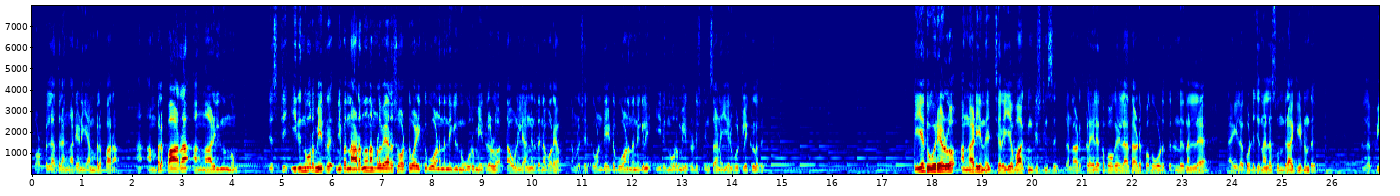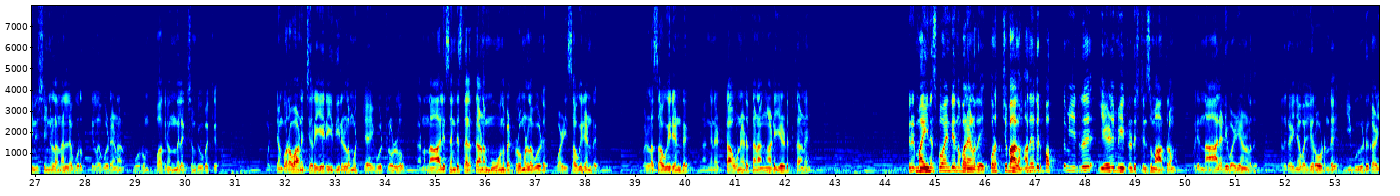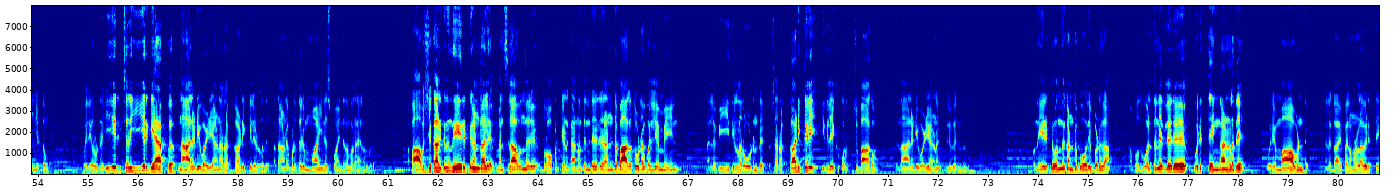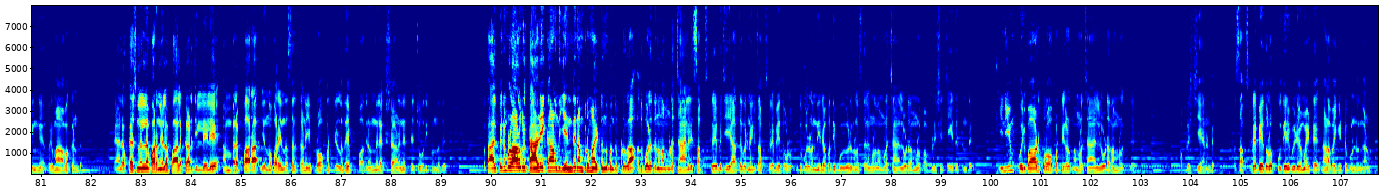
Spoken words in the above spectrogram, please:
കുഴപ്പമില്ലാത്തൊരു അങ്ങാടിയാണ് ഈ അമ്പലപ്പാറ. ആ അമ്പലപ്പാറ അങ്ങാടിയിൽ നിന്നും ജസ്റ്റ് ഇരുന്നൂറ് മീറ്റർ ഇനിയിപ്പോൾ നടന്ന് നമ്മൾ വേറെ ഷോർട്ട് വഴിക്ക് പോകുകയാണെന്നുണ്ടെങ്കിൽ നൂറ് മീറ്റർ ഉള്ളൂ. ടൗണിൽ അങ്ങനെ തന്നെ പറയാം. നമ്മൾ ശരിക്കും വണ്ടിയായിട്ട് പോകുകയാണെന്നുണ്ടെങ്കിൽ ഇരുന്നൂറ് മീറ്റർ ഡിസ്റ്റൻസ് ആണ് ഈ ഒരു വീട്ടിലേക്കുള്ളത്. ചെറിയ ദൂരെയുള്ളൂ അങ്ങാടിയിൽ നിന്ന് ചെറിയ വാക്കിംഗ് ഡിസ്റ്റൻസ് ഇതുണ്ട് അടുക്കളയിലൊക്കെ പുകയില്ലാത്ത അടുപ്പൊക്കെ കൊടുത്തിട്ടുണ്ട്. നല്ല ടൈലൊക്കെ ഒട്ടിച്ച് നല്ല സുന്ദരാക്കിയിട്ടുണ്ട്. നല്ല ഫിനിഷിംഗ് ഉള്ള നല്ല വൃത്തിയുള്ള വീടാണ്. വെറും പതിനൊന്ന് ലക്ഷം രൂപയ്ക്ക്. മുറ്റം കുറവാണ് ചെറിയ രീതിയിലുള്ള മുറ്റമായി വീട്ടിലുള്ളൂ. കാരണം നാല് സെന്റ് സ്ഥലത്താണ് മൂന്ന് ബെഡ്റൂമുള്ള വീട്. വഴി സൗകര്യമുണ്ട് വെള്ള സൗകര്യമുണ്ട് അങ്ങനെ ടൗൺ എടുത്താണ് അങ്ങാടി എടുത്താണ്. ഒരു മൈനസ് പോയിന്റ് എന്ന് പറയണത് കുറച്ച് ഭാഗം അതായത് ഒരു പത്ത് മീറ്റർ ഏഴ് മീറ്റർ ഡിസ്റ്റൻസ് മാത്രം ഒരു നാലടി വഴിയാണുള്ളത്. അത് കഴിഞ്ഞാൽ വലിയ റോഡുണ്ട്. ഈ വീട് കഴിഞ്ഞിട്ടും വലിയ റോഡ് ഈ ഒരു ചെറിയൊരു ഗ്യാപ്പ് നാലടി വഴിയാണ് റക്കാഡിക്കലുള്ളത് അതാണ് ഇവിടുത്തെ ഒരു മൈനസ് പോയിന്റ് എന്ന് പറയാനുള്ളത്. അപ്പോൾ ആവശ്യക്കാർക്ക് ഇത് നേരിട്ട് കണ്ടാൽ മനസ്സിലാവുന്ന ഒരു പ്രോപ്പർട്ടിയാണ് കാരണം ഇതിന്റെ രണ്ട് ഭാഗത്തൂടെ വലിയ മെയിൻ നല്ല വീതിയുള്ള റോഡുണ്ട്. പക്ഷെ റക്കാഡിക്കലി ഇതിലേക്ക് കുറച്ച് ഭാഗം ഒരു നാലടി വഴിയാണ് ഇതിൽ വരുന്നത്. അപ്പോൾ നേരിട്ട് വന്ന് കണ്ട് ബോധ്യപ്പെടുക. അപ്പോൾ അതുപോലെ തന്നെ ഇതിലൊരു ഒരു തെങ്ങാണുള്ളത്. ഒരു മാവുണ്ട്. നല്ല കായ്ഫലമുള്ള ഒരു തെങ്ങ് ഒരു മാവൊക്കെ ഉണ്ട്. ഞാൻ ലൊക്കേഷനിലെല്ലാം പറഞ്ഞല്ലോ. പാലക്കാട് ജില്ലയിലെ അമ്പലപ്പാറ എന്ന് പറയുന്ന സ്ഥലത്താണ് ഈ പ്രോപ്പർട്ടി ഉള്ളത്. പതിനൊന്ന് ലക്ഷമാണ് നെറ്റ് ചോദിക്കുന്നത്. അപ്പോൾ താല്പര്യമുള്ള ആളുകൾ താഴെ കാണുന്ന എന്റെ നമ്പറുമായിട്ടൊന്ന് ബന്ധപ്പെടുക. അതുപോലെ തന്നെ നമ്മുടെ ചാനൽ സബ്സ്ക്രൈബ് ചെയ്യാത്തവരുണ്ടെങ്കിൽ സബ്സ്ക്രൈബ് ചെയ്തോളൂ. ഇതുപോലുള്ള നിരവധി വീടുകളും സ്ഥലങ്ങളും നമ്മുടെ ചാനലിലൂടെ നമ്മൾ പബ്ലിഷ് ചെയ്തിട്ടുണ്ട്. ഇനിയും ഒരുപാട് പ്രോപ്പർട്ടികൾ നമ്മുടെ ചാനലിലൂടെ നമ്മൾക്ക് പബ്ലിഷ് ചെയ്യാനുണ്ട്. സബ്സ്ക്രൈബ് ചെയ്തോളൂ. പുതിയൊരു വീഡിയോയുമായിട്ട് നാളെ വൈകിട്ട് വീണ്ടും കാണാം.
